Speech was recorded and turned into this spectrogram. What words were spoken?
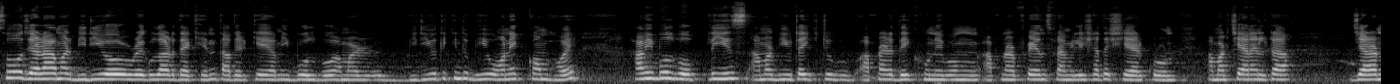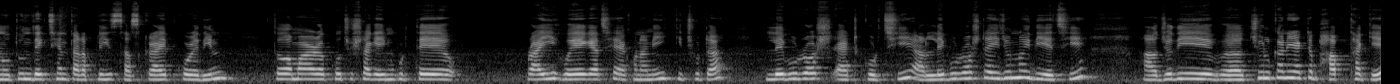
সো যারা আমার ভিডিও রেগুলার দেখেন, তাদেরকে আমি বলব, আমার ভিডিওতে কিন্তু ভিউ অনেক কম হয়। আমি বলব প্লিজ আমার ভিউটা একটু আপনারা দেখুন এবং আপনার ফ্রেন্ডস ফ্যামিলির সাথে শেয়ার করুন। আমার চ্যানেলটা যারা নতুন দেখছেন, তারা প্লিজ সাবস্ক্রাইব করে দিন। তো আমার কচু শাক এই মুহূর্তে প্রায়ই হয়ে গেছে, এখন আমি কিছুটা লেবুর রস অ্যাড করছি। আর লেবুর রসটা এই জন্যই দিয়েছি যদি চুলকানির একটা ভাব থাকে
